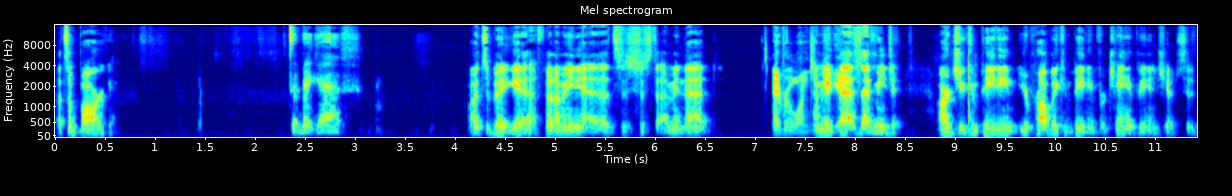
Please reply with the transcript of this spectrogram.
That's a bargain. It's a big if. Oh, it's a big if, but I mean, it's just, I mean, that everyone's. I mean, that if. that means aren't you competing? You're probably competing for championships if,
